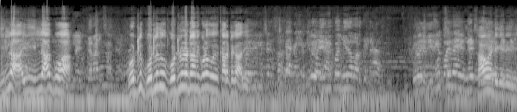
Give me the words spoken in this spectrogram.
ఇల్లా? ఇది ఇల్లా? గుహ? గొడ్లు గొడ్లు గొడ్లు ఉండటానికి కూడా కరెక్ట్గా అది. కావండి ఇది ఇది.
